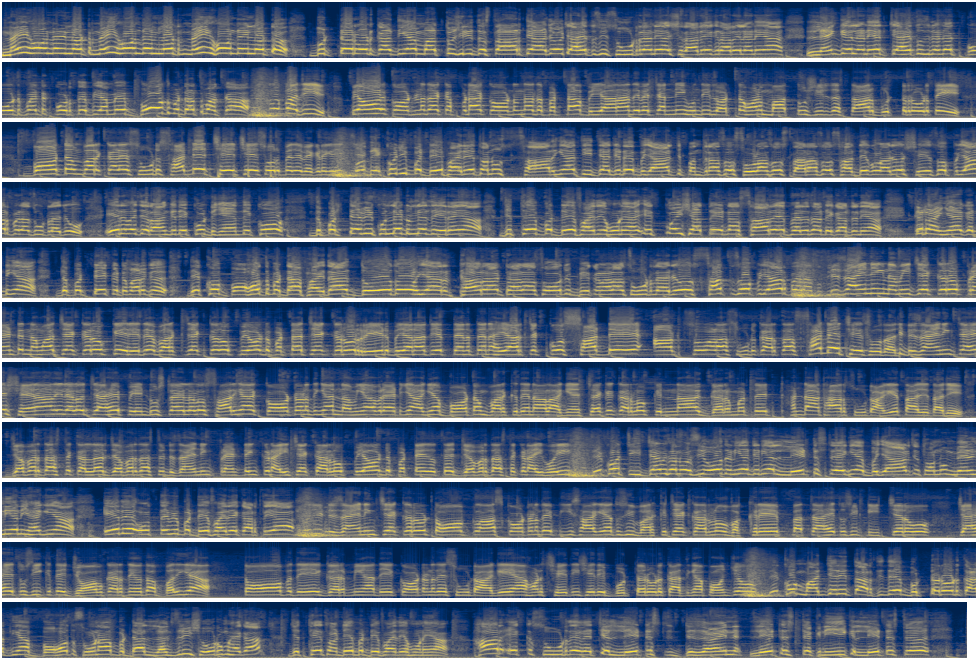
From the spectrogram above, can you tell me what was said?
ਨਹੀਂ ਹੋਣ ਦੇਣੀ ਲੁੱਟ, ਨਹੀਂ ਹੋਣ ਦੇਣੀ ਲੁੱਟ, ਨਹੀਂ ਹੋਣ ਦੇਣੀ ਲੁੱਟ। ਬੁੱਟਾ ਰੋਡ ਕਰਦੀਆਂ ਮਾਤੂ ਸ਼੍ਰੀ ਦਸਤਾਰ ਤੇ ਆ ਜਾਓ, ਚਾਹੇ ਤੁਸੀਂ ਸੂਟ ਲੈਣੇ ਆ, ਸ਼ਰਾਰੇ ਗਰਾਰੇ ਲੈਣੇ ਆ, ਲਹਿੰਗੇ ਲੈਣੇ ਆ, ਚਾਹੇ ਤੁਸੀਂ ਲੈਣੇ ਆ ਕੋਟ ਪੈਂਟ, ਕੁੜਤੇ, ਪਜਾਮੇ, ਬਹੁਤ ਵੱਡਾ ਧਮਾਕਾ। ਦੇਖੋ ਭਾਜੀ, ਪਿਓਰ ਕਾਟਨ ਦਾ ਕੱਪੜਾ ਕਾਟਨ ਦਾ ਦੁਪੱਟਾ ਬਾਜ਼ਾਰਾਂ ਦੇ ਵਿੱਚ ਅੰਨੀ ਹੁੰਦੀ ਲੁੱਟ। ਹੁਣ ਮਾਤੂ ਸ਼੍ਰੀ ਦਸਤਾਰ ਬੁੱਟ ਰੋਡ ਤੇ ਬਾਟਮ ਵਰਕ ਵਾਲੇ ਸੂਟ 6.5 600 ਰੁਪਏ ਦੇ ਵਿਕਣਗੇ ਜੀ। ਸੋ ਦੇਖੋ ਜੀ ਵੱਡੇ ਫਾਇਦੇ ਤੁਹਾਨੂੰ ਸਾਰੀਆਂ ਚੀਜ਼ਾਂ ਜਿਹੜੇ ਬਾਜ਼ਾਰ 'ਚ 1500 1600 1700 ਸਾਡੇ ਕੋਲ ਆ ਜਾਓ 650 ਰੁਪਏ ਦਾ ਸੂਟ ਲੈ ਜਾਓ। ਇਹਦੇ ਵਿੱਚ ਰੰਗ ਦੇਖੋ ਡਿਜ਼ਾਈਨ ਦੇਖੋ ਦੁਪੱਟੇ ਵੀ ਖੁੱਲੇ ਡੁੱਲੇ ਦੇ ਰਹੇ ਆ। ਜਿੱਥੇ ਵੱਡੇ ਫਾਇਦੇ ਹੋਣੇ ਆ ਇੱਕੋ ਹੀ ਛੱਤ ਹੇਠਾਂ ਸਾਰੇ ਫਾਇਦੇ ਸਾਡੇ ਕਰ ਦੇਣੇ ਆ। ਕਢਾਈਆਂ ਕੱਢੀਆਂ ਦੁਪੱਟੇ ਕਟਵਰਗ। ਦੇਖੋ ਬਹੁਤ ਵੱਡਾ ਫਾਇਦਾ 2 2018 1800 ਚ ਵਿਕਣ ਵਾਲਾ ਸੂਟ ਲੈ ਜਾਓ 750 ਰੁਪਏ ਦਾ ਤੁਸੀਂ ਡਿਜ਼ਾਈਨਿੰਗ ਨਵੀਂ ਚੈੱਕ ਕਰੋ ਪ੍ਰਿੰਟ ਨਵਾਂ ਚੈੱਕ ਕਰੋ, ਘੇਰੇ ਦੇ ਵਰਕ ਚੈੱਕ ਕਰੋ, ਪਿਓਰ ਦੁਪੱਟਾ ਚੈੱਕ ਕਰੋ, ਰੇਟ ਬਾਜ਼ਾਰਾਂ 'ਚ 3-3000 ਚੱਕੋ 850 ਵਾਲਾ ਸੂਟ ਕਰਤਾ 650 ਦਾ ਜੀ। ਡਿਜ਼ਾਈਨਿੰਗ ਚਾਹੇ ਸ਼ਹਿਰਾਂ ਵਾਲੀ ਲੈ ਲਓ, ਚਾਹੇ ਪੇਂਡੂ ਸਟਾਈਲ ਲੈ ਲਓ, ਸਾਰੀਆਂ ਕਾਟਨ ਦੀਆਂ ਨਵੀਆਂ ਵੈਰਾਈਟੀਆਂ ਆ ਗਈਆਂ ਬਾਟਮ ਵਰਕ ਦੇ ਨਾਲ ਆ ਗਈਆਂ। ਚੈੱਕ ਕਰ ਲਓ ਕਿੰਨਾ ਗਰਮ ਤੇ ਠੰਡਾ ਠਾਰ ਸੂਟ ਆ ਗਏ ਤਾਜੇ ਤਾਜੇ ਜ਼ਬਰਦਸਤ ਕਲਰ ਜ਼ਬਰਦਸਤ ਡਿਜ਼ਾਈਨਿੰਗ ਪ੍ਰਿੰਟਿੰਗ ਕਢਾਈ ਚੈੱਕ ਕਰ ਲਓ, ਪਿਓਰ ਦੁਪੱਟੇ ਦੇ ਉੱਤੇ ਜ਼ਬਰਦਸਤ ਕਢਾਈ ਹੋਈ। ਦੇਖੋ, ਚੀਜ਼ਾਂ ਵੀ ਤੁਹਾਨੂੰ ਅਸੀਂ ਉਹ ਦੇਣੀਆਂ ਜਿਹੜੀਆਂ ਲੇਟੈਸਟ ਹੈਗੀਆਂ, ਬਾਜ਼ਾਰ 'ਚ ਤੁਹਾਨੂੰ ਮਿਲਣੀਆਂ ਨਹੀਂ ਹੈਗੀਆਂ। ਇਹਦੇ ਉੱਤੇ ਵੀ ਵੱਡੇ ਫਾਇਦੇ ਕਰਤੇ ਆ। ਤੁਸੀਂ ਡਿਜ਼ਾਈਨਿੰਗ ਚੈੱਕ ਕਰੋ ਟੌਪ ਕਲਾਸ ਕਾਟਨ ਦੇ ਪੀਸ ਆ ਗਿਆ ਤੁਸੀਂ ਵਰਕ ਚੈੱਕ ਕਰ ਲਓ ਵੱਖਰੇ ਚਾਹੇ ਤੁਸੀਂ ਟੀਚਰ ਹੋ ਚਾਹੇ ਤੁਸੀਂ ਕਿਤੇ ਜੌਬ ਕਰਦੇ ਹੋ ਤਾਂ ਵਧੀਆ। ਟੌਪ ਦੇ ਗਰਮੀਆਂ ਦੇ ਕਾਟਨ ਦੇ ਸੂਟ ਆ ਗਏ ਆ ਹੁਣ ਛੇਤੀ ਛੇਤੀ ਬੁੱਟਰ ਰੋਡ ਕਾਦੀਆਂ ਪਹੁੰਚੋ। ਦੇਖੋ ਮਾਝੇ ਦੀ ਧਰਤੀ ਦੇ ਬੁੱਟਰ ਰੋਡ ਕਰਦੀਆਂ ਬਹੁਤ ਸੋਹਣਾ ਵੱਡਾ ਲਗਜ਼ਰੀ ਸ਼ੋਰੂਮ ਹੈਗਾ ਜਿੱਥੇ ਤੁਹਾਡੇ ਵੱਡੇ ਫਾਇਦੇ ਹੋਣੇ ਆ। ਹਰ ਇੱਕ ਸੂਟ ਦੇ ਵਿੱਚ latest design latest technique latest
